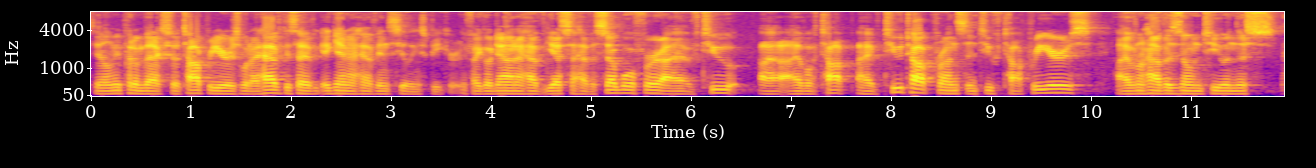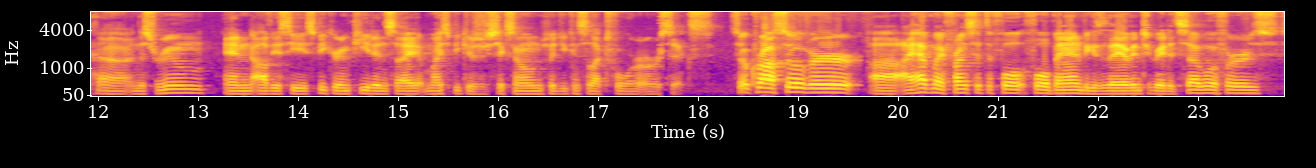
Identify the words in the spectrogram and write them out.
so let me put them back. So top rear is what I have because I have, again, I have in ceiling speakers. If I go down, I have, yes, I have a subwoofer. I have two, uh, I have a top, I have two top fronts and two top rears. I don't have a zone two in this uh, in this room, and obviously speaker impedance. I my speakers are six ohms, but you can select four or six. So crossover, uh, I have my front set to full full band because they have integrated subwoofers.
